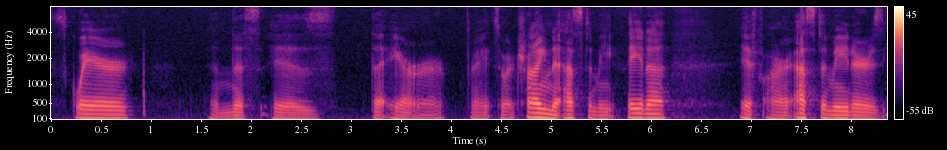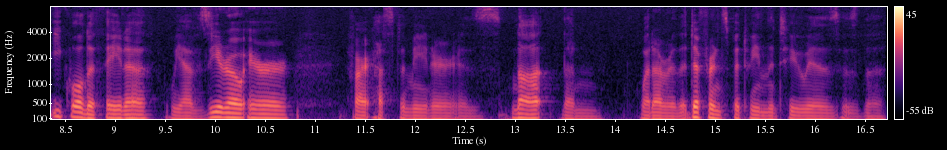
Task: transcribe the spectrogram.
square, and this is the error, right? So we're trying to estimate theta. If our estimator is equal to theta, we have zero error. If our estimator is not, then whatever the difference between the two is, is the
